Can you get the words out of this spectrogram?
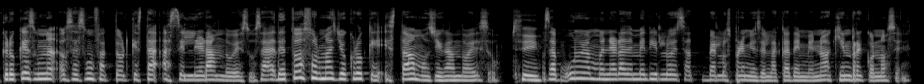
Creo que es una, o sea, es un factor que está acelerando eso. O sea, de todas formas yo creo que estábamos llegando a eso. Sí. O sea, una manera de medirlo es ver los premios de la academia, ¿no? A quién reconocen.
